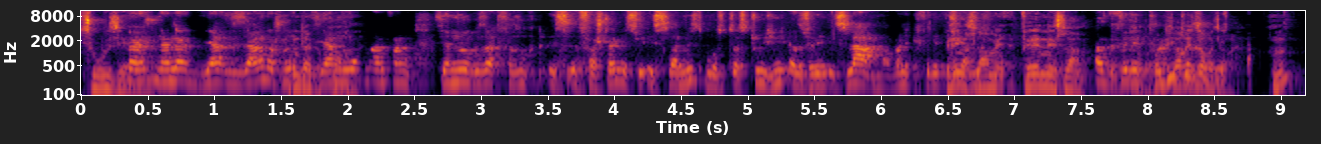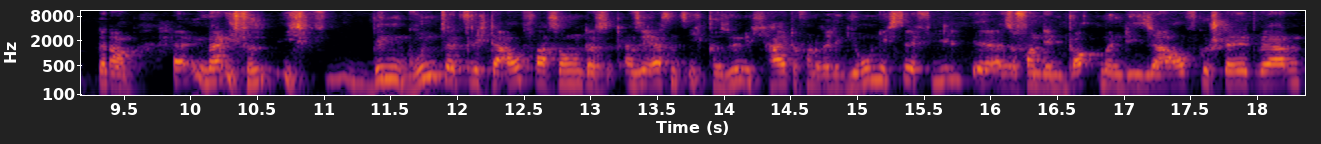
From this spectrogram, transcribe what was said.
zu sehr. Nein, nein, nein, ja, Sie sagen doch schon, Sie haben nur am Anfang, Sie haben nur gesagt, versucht, ist Verständnis für Islamismus, das tue ich nicht, also für den Islam, aber nicht für den, für den Islam. Für den Islam. Also für den politischen. Sorry, sorry, sorry. Hm? Genau. Äh, nein, ich, ich bin grundsätzlich der Auffassung, dass, also erstens, ich persönlich halte von Religion nicht sehr viel, äh, also von den Dogmen, die da aufgestellt werden.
